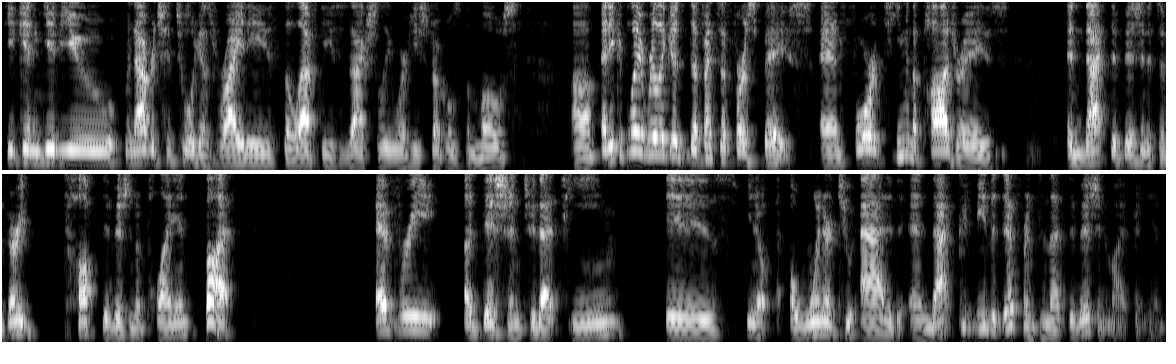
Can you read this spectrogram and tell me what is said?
He can give you an average hit tool against righties. The lefties is actually where he struggles the most. Um, and he can play really good defensive first base. And for a team in the Padres in that division, it's a very tough division to play in. But every addition to that team is, you know, a win or two added. And that could be the difference in that division, in my opinion.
